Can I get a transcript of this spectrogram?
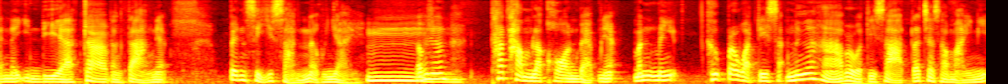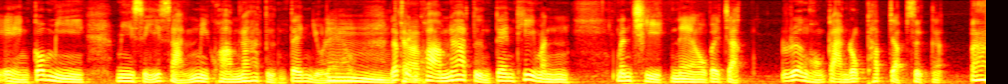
นในอินเดียครับต่างๆเนี่ยเป็นสีสันอะคุณใหญ่อืมแล้วเพราะฉะนั้นถ้าทำละครแบบเนี้ยมันมี คือประวัติศาสตร์เนื้อหาประวัติศาสตร์รัชสมัยนี้เองก็มีมีสีสันมีความน่าตื่นเต้นอยู่แล้วอืมและเป็นครับความน่าตื่นเต้นที่มันมันฉีกแนวไปจากเรื่องของการรบทับจับศึกอะอ่า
